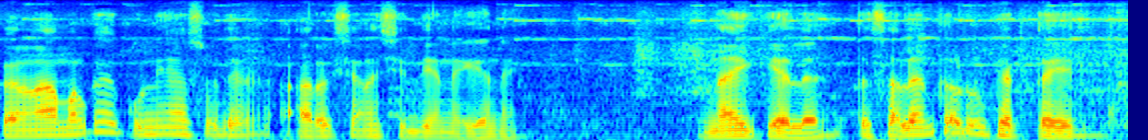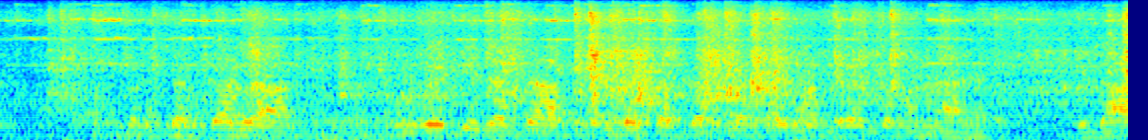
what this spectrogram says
कारण आम्हाला काय कुणी असू द्या आरक्षणाशी देणं घेणं. नाही केलं तर सलाईन काढून फेकता येईल. सरकारला म्हणजे वेटी सुद्धा सरकारला काही मंत्र्यांचं म्हणणं आहे दहा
